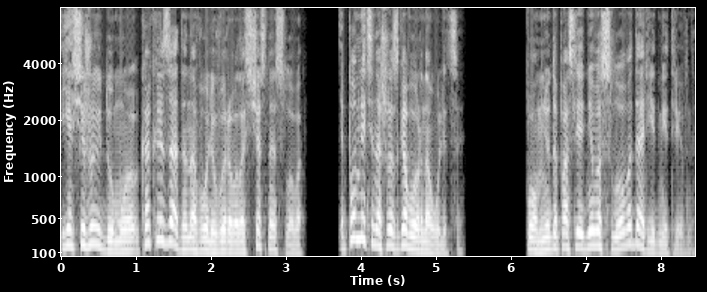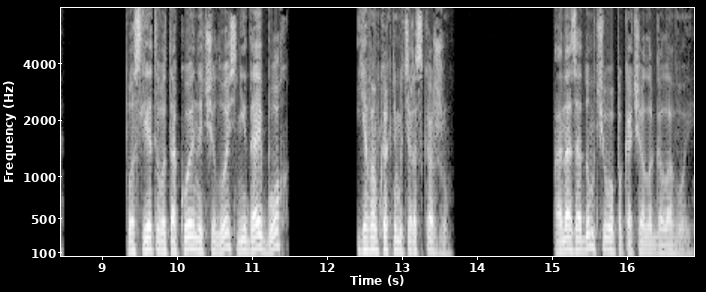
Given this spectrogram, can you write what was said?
Я сижу и думаю, как из ада на волю вырвалось, честное слово. Помните наш разговор на улице? Помню до последнего слова, Дарья Дмитриевна. После этого такое началось, не дай бог. Я вам как-нибудь расскажу. Она задумчиво покачала головой.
